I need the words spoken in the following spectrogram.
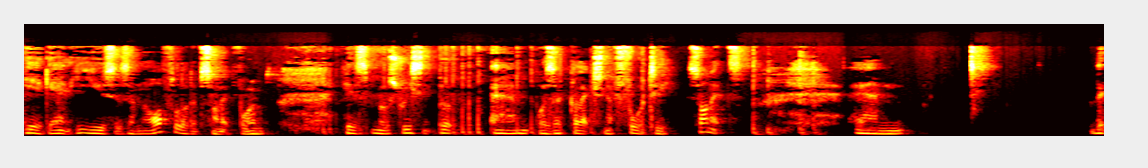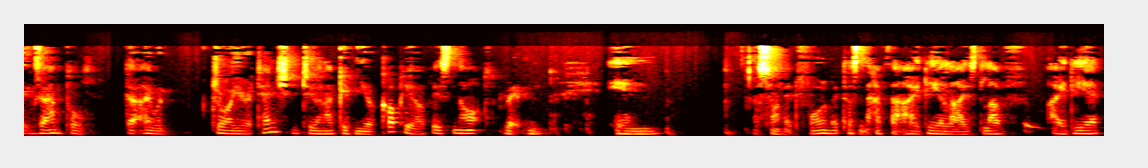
He again, he uses an awful lot of sonnet forms. His most recent book um, was a collection of 40 sonnets. Um, the example that I would draw your attention to, and I've given you a copy of, is not written in a sonnet form. It doesn't have that idealized love idea.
